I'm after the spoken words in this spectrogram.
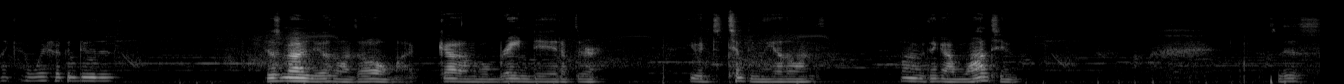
Like I wish I could do this. Just imagine the other ones. Oh my god, I'm gonna go brain dead up there. Even tempting the other ones. I don't even think I want to. What's this?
